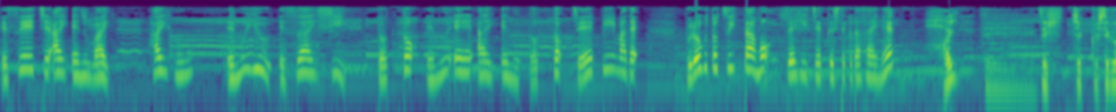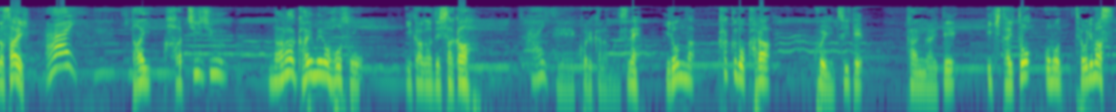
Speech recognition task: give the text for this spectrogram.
shiny-music.main.jp まで、ブログとツイッターもぜひチェックしてくださいね。はい、えー、ぜひチェックしてください。はい。第87回目の放送、いかがでしたか？はい。えーこれからもですね、いろんな角度から声について考えていきたいと思っております。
